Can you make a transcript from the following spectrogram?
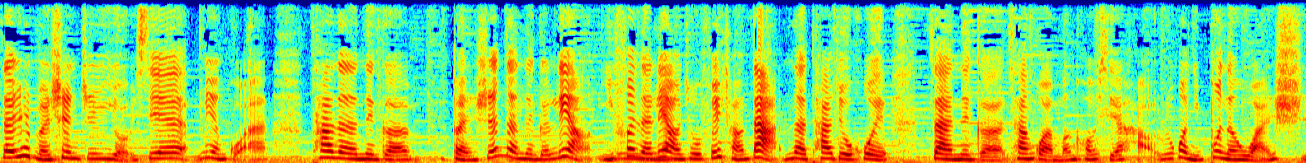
在日本，甚至于有些面馆，它的那个本身的那个量，一份的量就非常大，那它就会在那个餐馆门口写好，如果你不能完食，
